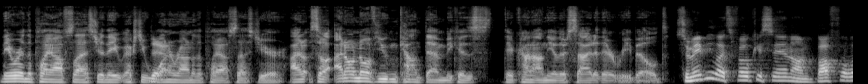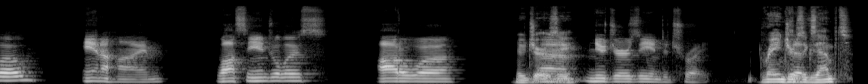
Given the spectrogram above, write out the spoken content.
they were in the playoffs last year. They actually won a round of the playoffs last year. I don't, so I don't know if you can count them because they're kind of on the other side of their rebuild. So maybe let's focus in on Buffalo, Anaheim, Los Angeles, Ottawa, New Jersey, um, New Jersey, and Detroit. Rangers that's- exempt.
